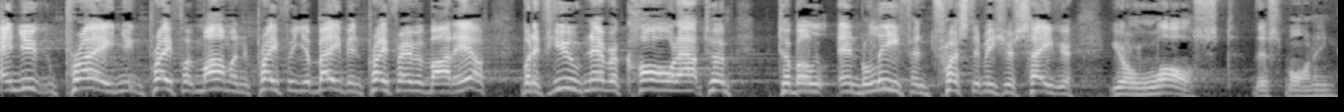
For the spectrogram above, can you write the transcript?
And you can pray, and you can pray for mama, and pray for your baby, and pray for everybody else. But if you've never called out to him to in belief and trust him as your Savior, you're lost this morning.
